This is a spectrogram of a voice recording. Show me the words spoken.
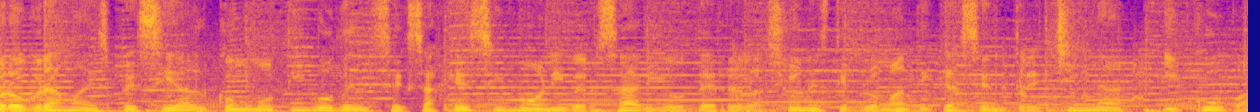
Programa especial con motivo del sexagésimo aniversario de relaciones diplomáticas entre China y Cuba.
